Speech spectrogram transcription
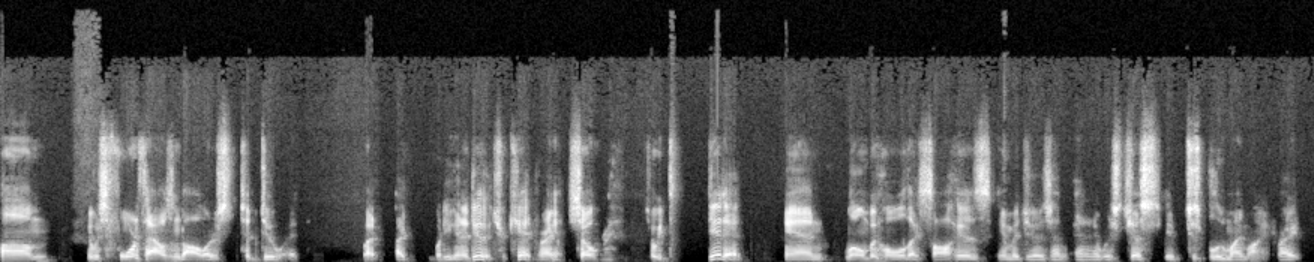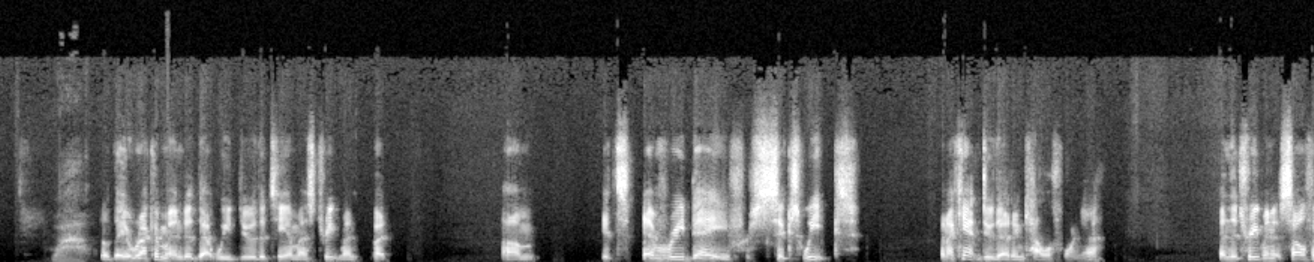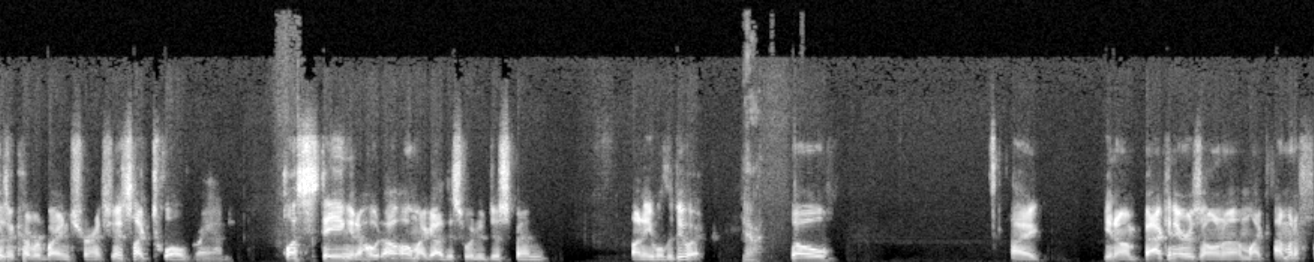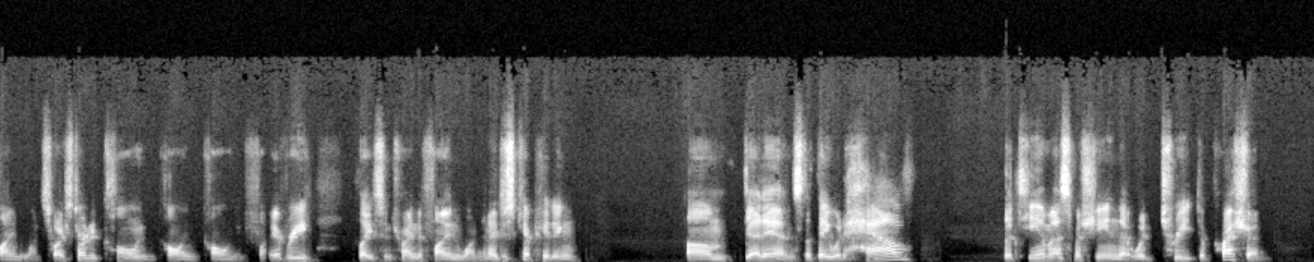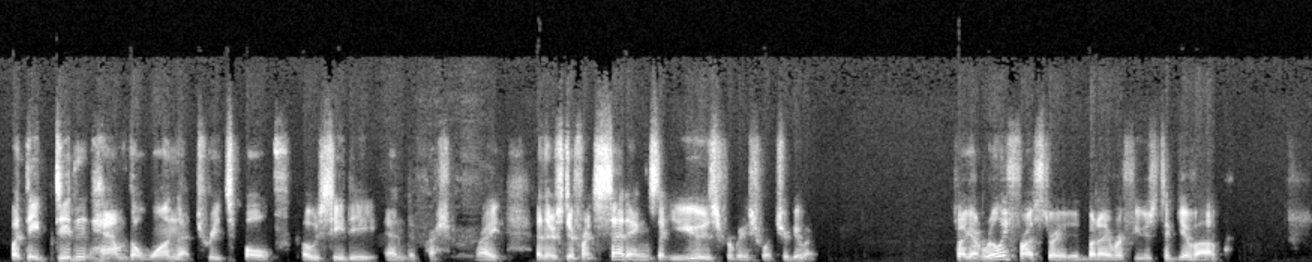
um, it was four thousand dollars to do it. But like, what are you going to do? It's your kid, right? So, Right. so we did it, and lo and behold, I saw his images, and and it was just it just blew my mind, right? Wow. So they recommended that we do the TMS treatment, but um, it's every day for six weeks. And I can't do that in California. And the treatment itself isn't covered by insurance, and it's like 12 grand plus staying in a hotel. Oh my God, this would have just been unable to do it. Yeah. So I, you know, I'm back in Arizona. I'm like, I'm going to find one. So I started calling and calling and calling and every place and trying to find one. And I just kept hitting um, dead ends that they would have the TMS machine that would treat depression, but they didn't have the one that treats both OCD and depression, right? And there's different settings that you use for based what you're doing. So I got really frustrated, but I refused to give up.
